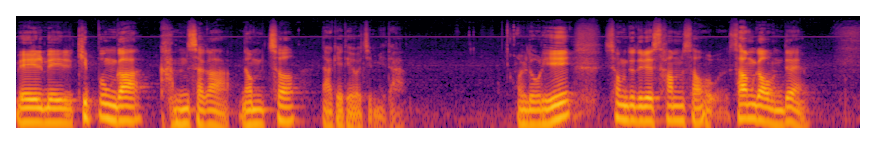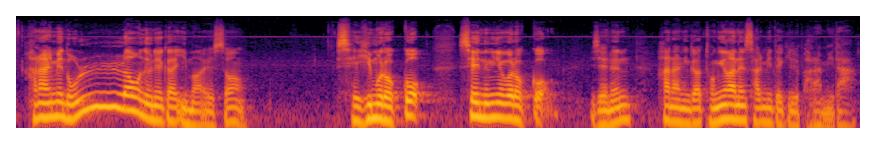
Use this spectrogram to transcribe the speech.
매일매일 기쁨과 감사가 넘쳐나게 되어집니다. 오늘도 우리 성도들의 삶, 삶 가운데 하나님의 놀라운 은혜가 임하여서 새 힘을 얻고 새 능력을 얻고 이제는 하나님과 동행하는 삶이 되길 바랍니다.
